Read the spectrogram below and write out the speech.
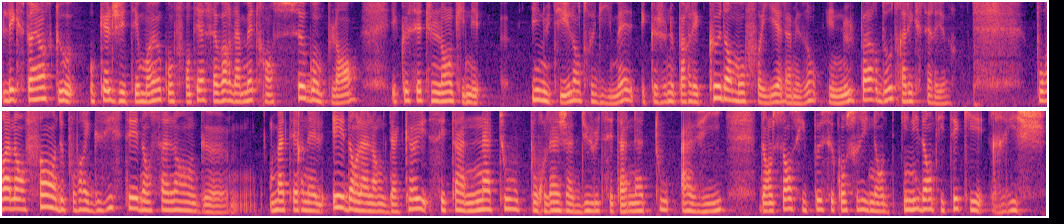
l'expérience que, auquel j'ai été moi-même confrontée, à savoir la mettre en second plan et que c'est une langue qui n'est inutile, entre guillemets, et que je ne parlais que dans mon foyer à la maison et nulle part d'autre à l'extérieur. Pour un enfant de pouvoir exister dans sa langue euh, maternelle et dans la langue d'accueil, c'est un atout pour l'âge adulte, c'est un atout à vie, dans le sens où il peut se construire une, identité qui est riche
